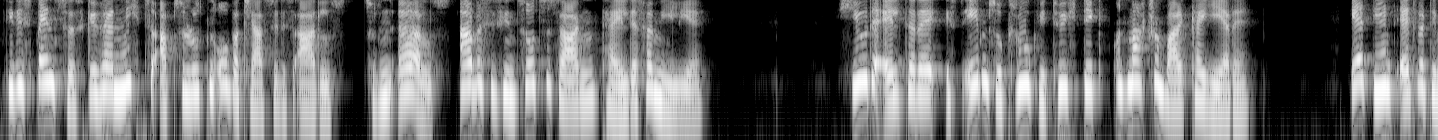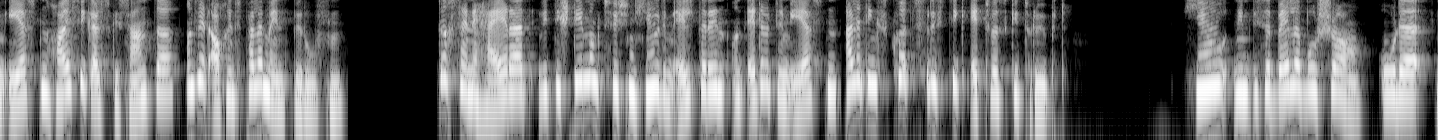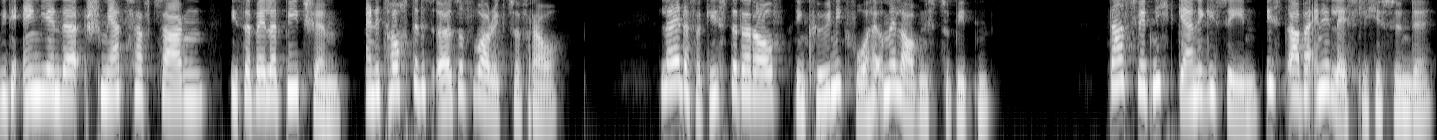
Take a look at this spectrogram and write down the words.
Die Dispensers gehören nicht zur absoluten Oberklasse des Adels, zu den Earls, aber sie sind sozusagen Teil der Familie. Hugh der Ältere ist ebenso klug wie tüchtig und macht schon bald Karriere. Er dient Edward I. häufig als Gesandter und wird auch ins Parlament berufen. Durch seine Heirat wird die Stimmung zwischen Hugh dem Älteren und Edward I. allerdings kurzfristig etwas getrübt. Hugh nimmt Isabella Beauchamp oder, wie die Engländer schmerzhaft sagen, Isabella Beecham, eine Tochter des Earls of Warwick zur Frau. Leider vergisst er darauf, den König vorher um Erlaubnis zu bitten. Das wird nicht gerne gesehen, ist aber eine lässliche Sünde.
